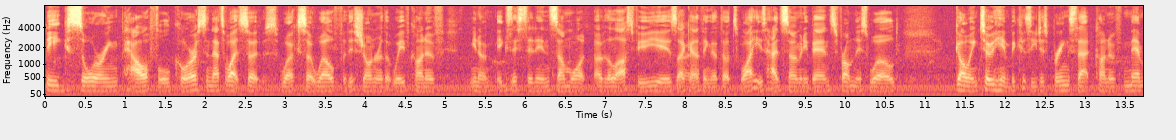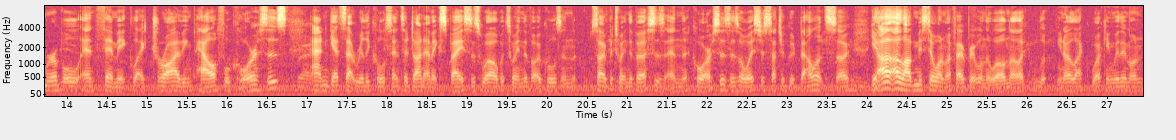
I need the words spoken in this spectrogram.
big, soaring, powerful chorus, and that's why it so, works so well for this genre that we've kind of you know existed in somewhat over the last few years. Like, Right. I think that that's why he's had so many bands from this world going to him because he just brings that kind of memorable, anthemic, like driving, powerful choruses, Right. and gets that really cool sense of dynamic space as well between the vocals and so between the verses and the choruses. There's always just such a good balance. So hmm. yeah, I, I love him. He's still one of my favorite people in the world, and I like look, you know, like working with him on.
